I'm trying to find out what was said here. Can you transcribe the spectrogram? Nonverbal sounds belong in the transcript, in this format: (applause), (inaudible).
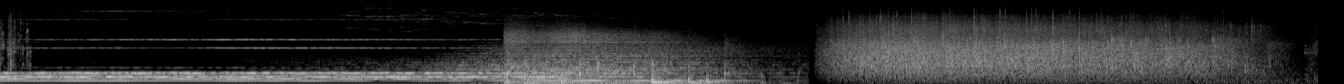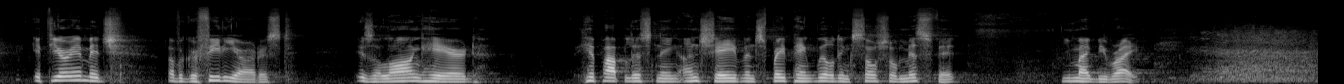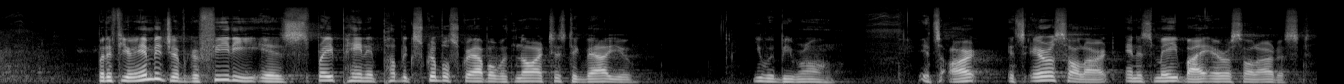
If your image of a graffiti artist is a long haired, hip hop listening, unshaven, spray paint wielding social misfit, you might be right. But if your image of graffiti is spray painted public scribble scrabble with no artistic value, you would be wrong. It's art, it's aerosol art, and it's made by aerosol artists.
